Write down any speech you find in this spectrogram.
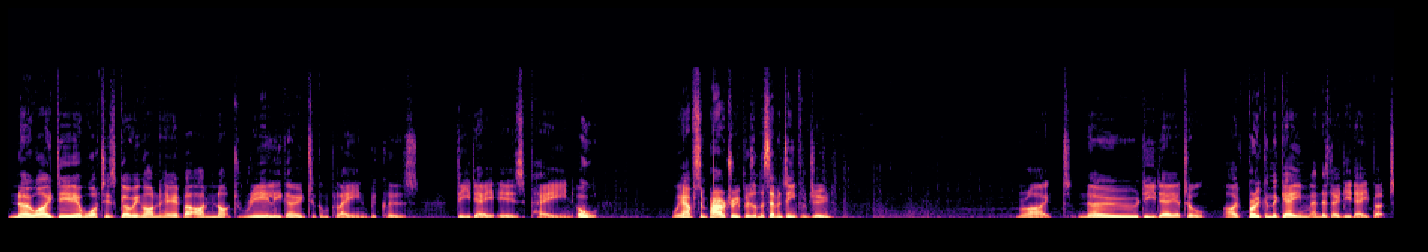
no idea what is going on here, but I'm not really going to complain because D-Day is pain. Oh! We have some paratroopers on the 17th of June. Right. No D-Day at all. I've broken the game and there's no D-Day, but...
